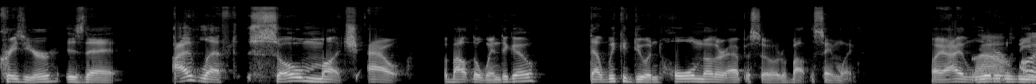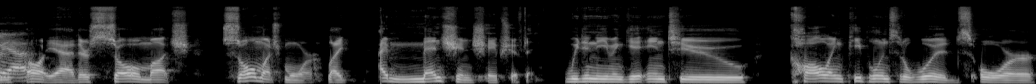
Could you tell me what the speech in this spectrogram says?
crazier is that I left so much out about the Wendigo that we could do a whole nother episode about the same length. Like I Wow. literally Oh, yeah. oh yeah, there's so much, so much more. Like I mentioned shapeshifting. We didn't even get into calling people into the woods or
